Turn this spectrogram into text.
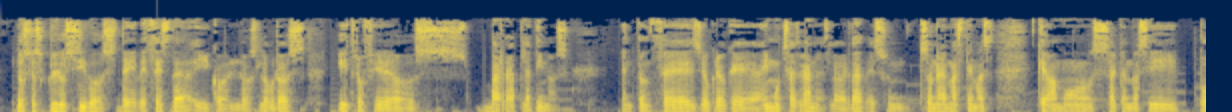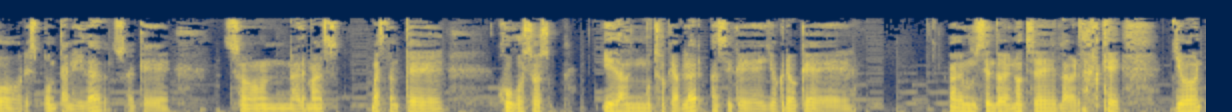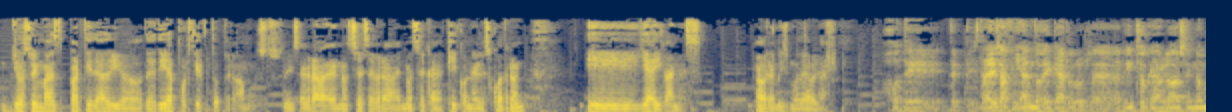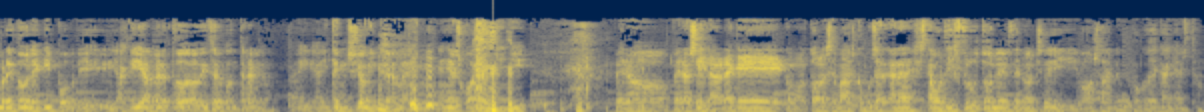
los exclusivos de Bethesda y con los logros y trofeos barra platinos. Entonces yo creo que hay muchas ganas, la verdad. Es un, son además temas que vamos sacando así por espontaneidad, o sea que son además bastante jugosos y dan mucho que hablar, así que yo creo que aun siendo de noche, la verdad que yo, yo soy más partidario de día, por cierto, pero vamos, si se graba de noche, se graba de noche aquí con el escuadrón y ya hay ganas ahora mismo de hablar. Joder, te, te, está desafiando, ¿eh, Carlos? Has dicho que hablabas en nombre de todo el equipo y aquí Alberto dice lo contrario. Hay, hay tensión interna en, en el escuadrón GG. Pero, pero sí, la verdad que como todas las semanas con muchas ganas, estamos disfrutones de noche y vamos a darle un poco de caña a esto.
